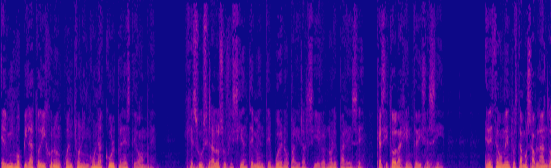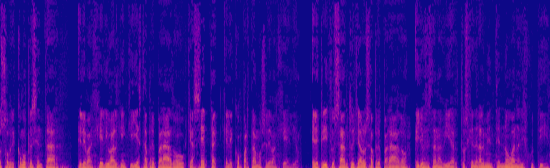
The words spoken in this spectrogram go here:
el mismo Pilato dijo no encuentro ninguna culpa en este hombre. Jesús era lo suficientemente bueno para ir al cielo, ¿no le parece? Casi toda la gente dice sí. En este momento estamos hablando sobre cómo presentar el Evangelio a alguien que ya está preparado o que acepta que le compartamos el Evangelio. El Espíritu Santo ya los ha preparado, ellos están abiertos, generalmente no van a discutir.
